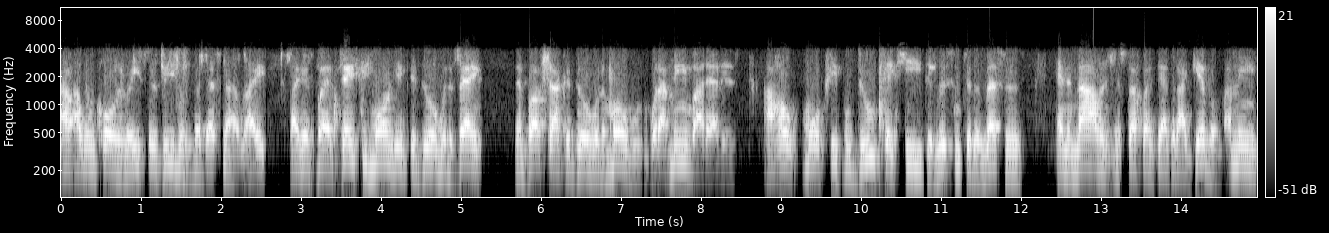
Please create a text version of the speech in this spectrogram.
I, I wouldn't call it racist even, but that's not right. Like if but if J.P. Morgan could do it with a bank, then Buckshot could do it with a mobile. What I mean by that is, I hope more people do take heed to listen to the lessons and the knowledge and stuff like that that I give them. I mean,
